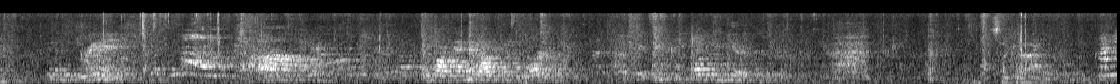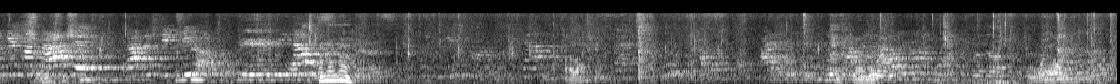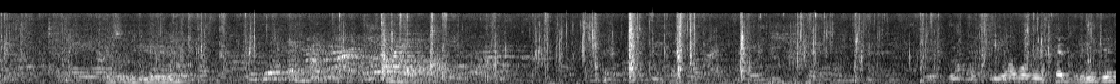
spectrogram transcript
It's like a sewer system? I don't know. I like it. Some kind of well. There's a view. Ja, wo wir.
